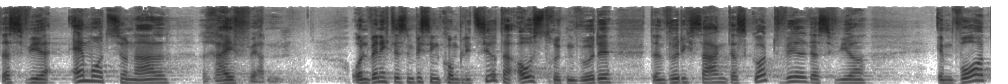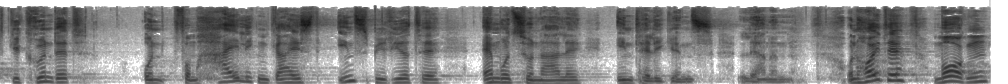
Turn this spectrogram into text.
dass wir emotional reif werden. Und wenn ich das ein bisschen komplizierter ausdrücken würde, dann würde ich sagen, dass Gott will, dass wir im Wort gegründet und vom Heiligen Geist inspirierte emotionale Intelligenz lernen. Und heute Morgen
